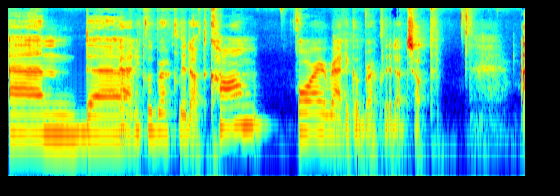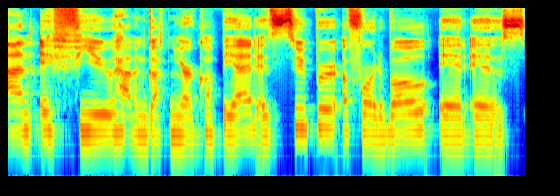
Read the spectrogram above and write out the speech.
And uh, Radicalbroccoli.com or radicalbroccoli.shop. And if you haven't gotten your copy yet, it's super affordable. It is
